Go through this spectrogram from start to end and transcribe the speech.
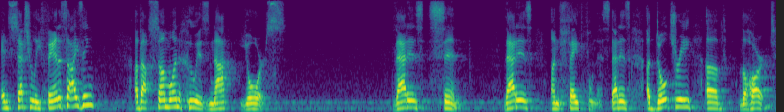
and sexually fantasizing about someone who is not yours. That is sin. That is unfaithfulness. That is adultery of the heart.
